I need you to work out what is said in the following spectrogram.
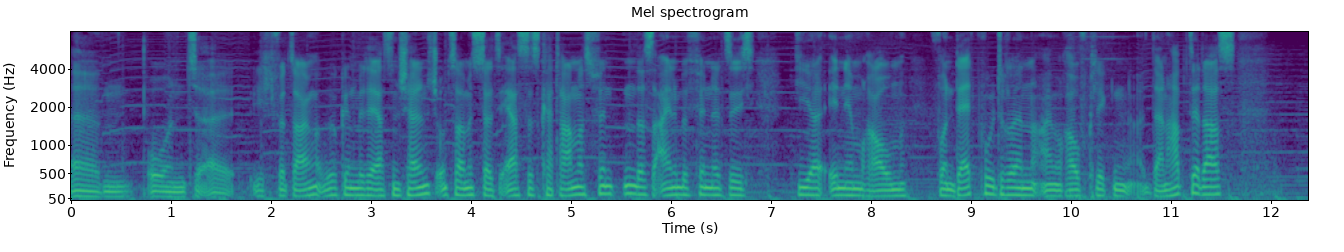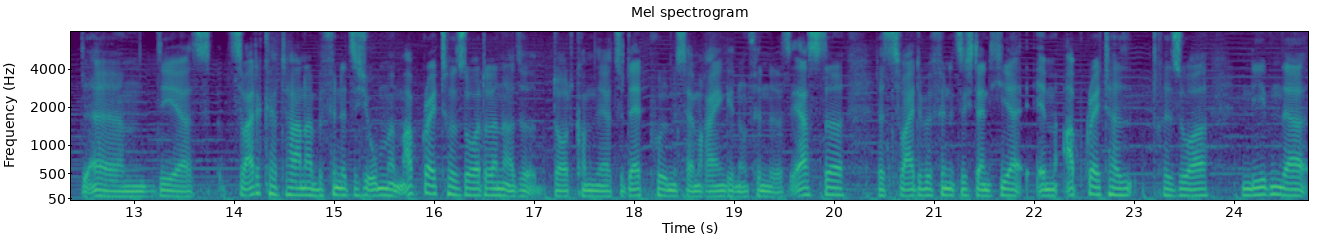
Ähm, und äh, ich würde sagen, wir beginnen mit der ersten Challenge. Und zwar müsst ihr als erstes Katanas finden. Das eine befindet sich hier in dem Raum von Deadpool drin. Einmal raufklicken, dann habt ihr das. Ähm, der zweite Katana befindet sich oben im Upgrade-Tresor drin, also dort kommt er zu Deadpool, müsst ihr reingehen und findet das erste. Das zweite befindet sich dann hier im Upgrade-Tresor neben der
